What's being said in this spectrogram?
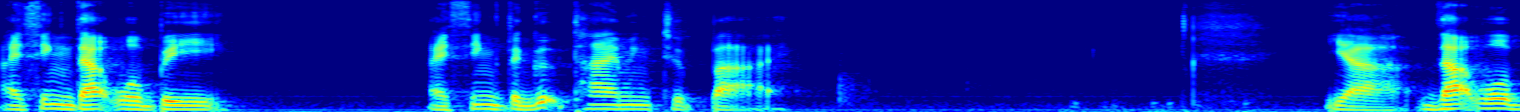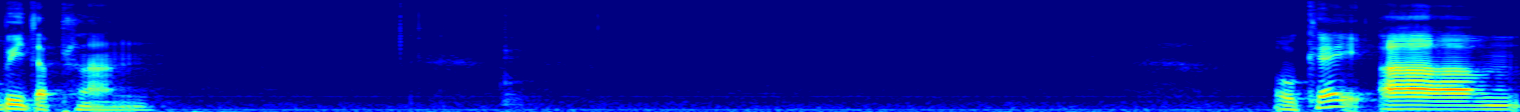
I think that will be I think the good timing to buy. Yeah, that will be the plan. Okay, um,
